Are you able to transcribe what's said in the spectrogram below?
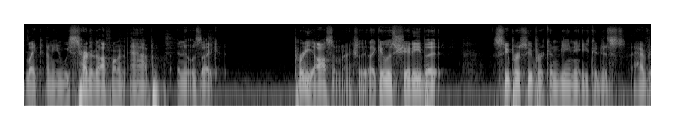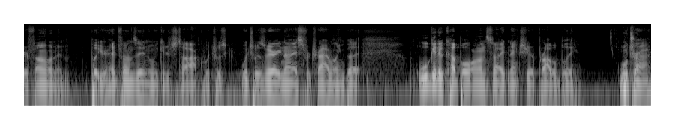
like I mean, we started off on an app and it was like pretty awesome actually. Like it was shitty, but super super convenient. You could just have your phone and put your headphones in, and we could just talk, which was which was very nice for traveling. But we'll get a couple on site next year probably. We'll try.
